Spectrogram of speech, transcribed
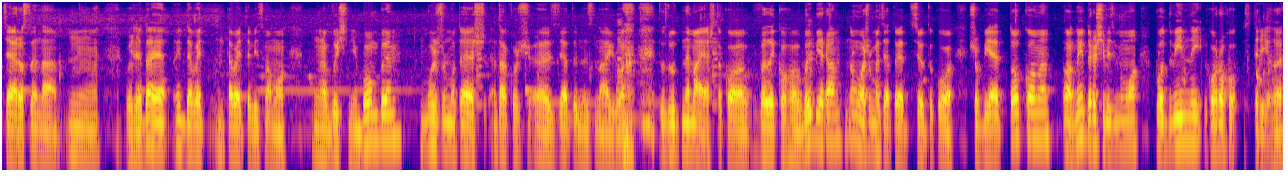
ця рослина виглядає. І давайте, давайте візьмемо вишні бомби. Можемо теж також е, взяти, не знаю. Тут, тут немає ж такого великого вибіра. Ну, можемо взяти цю таку, щоб є током. О, ну і, до речі, візьмемо подвійний горохостріл.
